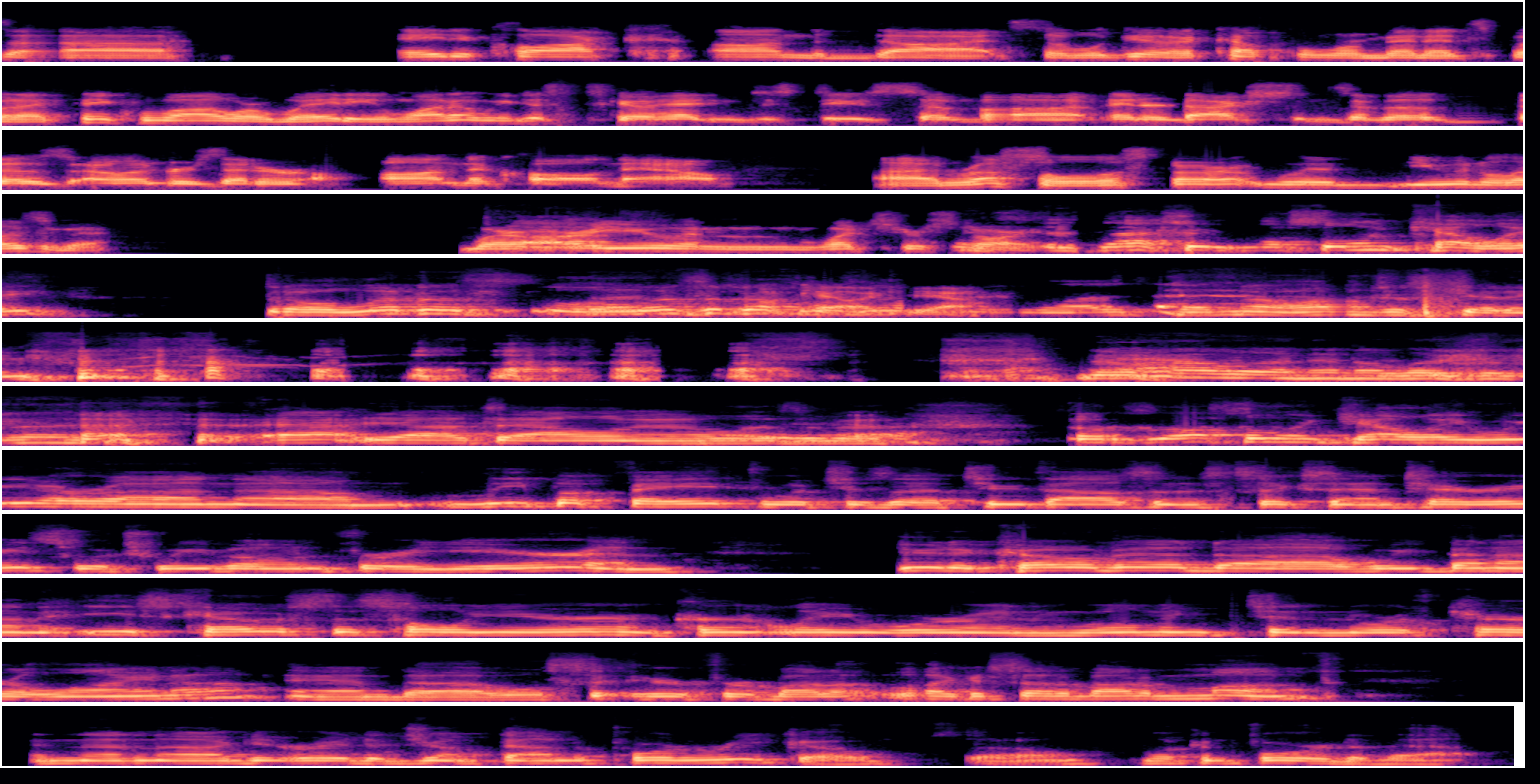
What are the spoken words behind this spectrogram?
is uh, eight o'clock on the dot, so we'll give it a couple more minutes. But I think while we're waiting, why don't we just go ahead and just do some uh, introductions of those, those, owners that are on the call now? Uh, and Russell, let's start with you and Elizabeth. Where are you, and what's your story? It's, it's actually Russell and Kelly. So Elizabeth, Elizabeth Kelly, yeah. Wife, no, I'm just kidding. no. Alan and Elizabeth. yeah, it's Alan and Elizabeth. Yeah. So it's Russell and Kelly. We are on um, Leap of Faith, which is a 2006 Antares, which we've owned for a year. And due to COVID, uh, we've been on the East Coast this whole year, and currently we're in Wilmington, North Carolina, and uh, we'll sit here for about, like I said, about a month, and then uh, get ready to jump down to Puerto Rico. So looking forward to that.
